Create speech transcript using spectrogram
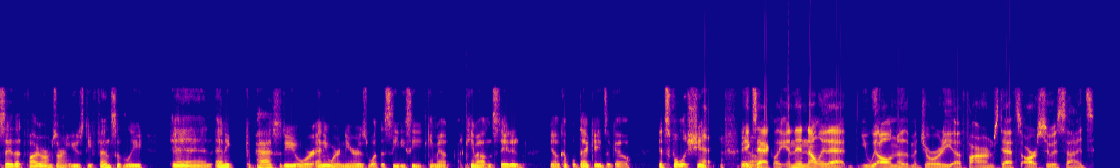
say that firearms aren't used defensively in any capacity or anywhere near as what the CDC came out came out and stated, you know, a couple decades ago, it's full of shit. you know? Exactly. And then not only that, you, we all know the majority of firearms deaths are suicides.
